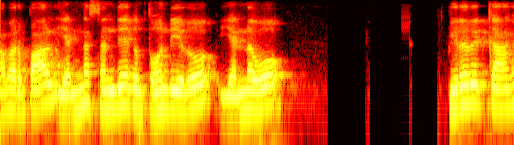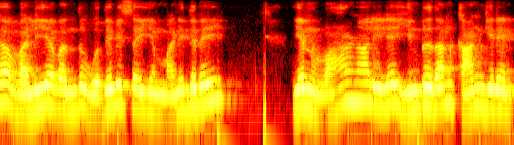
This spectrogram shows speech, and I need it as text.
அவர் பால் என்ன சந்தேகம் தோன்றியதோ என்னவோ பிறருக்காக வலிய வந்து உதவி செய்யும் மனிதரை என் வாழ்நாளிலே இன்றுதான் காண்கிறேன்.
